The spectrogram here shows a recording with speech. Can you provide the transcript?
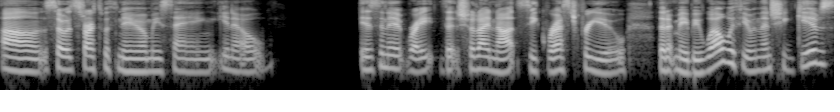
uh, so it starts with Naomi saying, you know, isn't it right that should I not seek rest for you, that it may be well with you? And then she gives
